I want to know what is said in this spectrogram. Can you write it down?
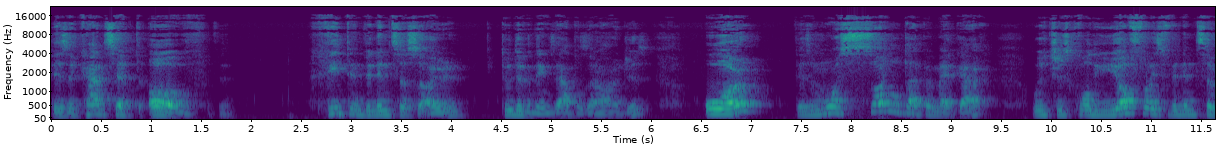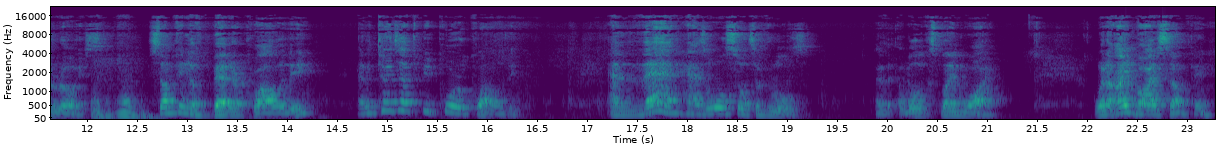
there's a concept of chitin v'nimtza sa'irin, two different things, apples and oranges, or there's a more subtle type of mekach, which is called yofois v'nimtza rois, something of better quality, and it turns out to be poorer quality. And that has all sorts of rules. And we'll explain why. When I buy something,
